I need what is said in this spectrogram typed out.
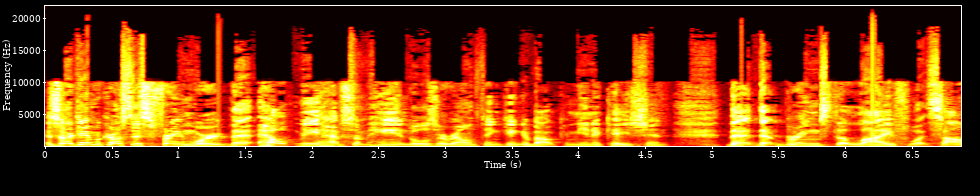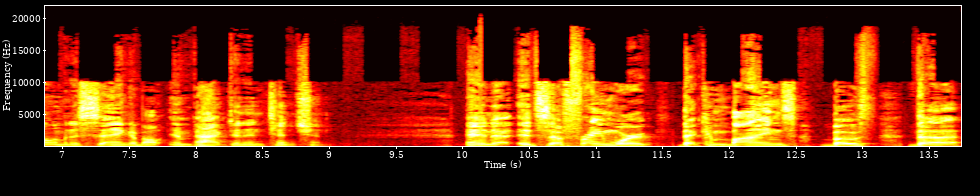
And so I came across this framework that helped me have some handles around thinking about communication that, that brings to life what Solomon is saying about impact and intention. And it's a framework that combines both the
